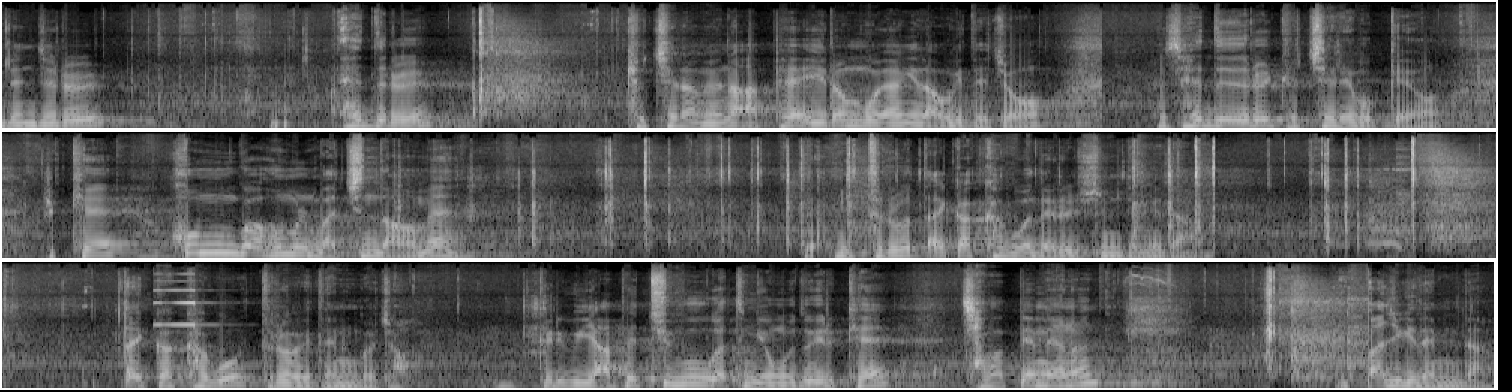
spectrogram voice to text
렌즈를, 헤드를 교체를 하면 앞에 이런 모양이 나오게 되죠. 그래서 헤드를 교체를 해 볼게요. 이렇게 홈과 홈을 맞춘 다음에 밑으로 딸깍하고 내려주시면 됩니다. 딸깍하고 들어가게 되는 거죠. 그리고 이 앞에 튜브 같은 경우도 이렇게 잡아 빼면은 빠지게 됩니다.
